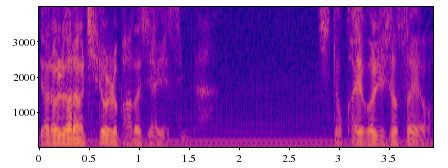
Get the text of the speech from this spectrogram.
열흘가량 치료를 받으셔야겠습니다. 지독하게 걸리셨어요.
